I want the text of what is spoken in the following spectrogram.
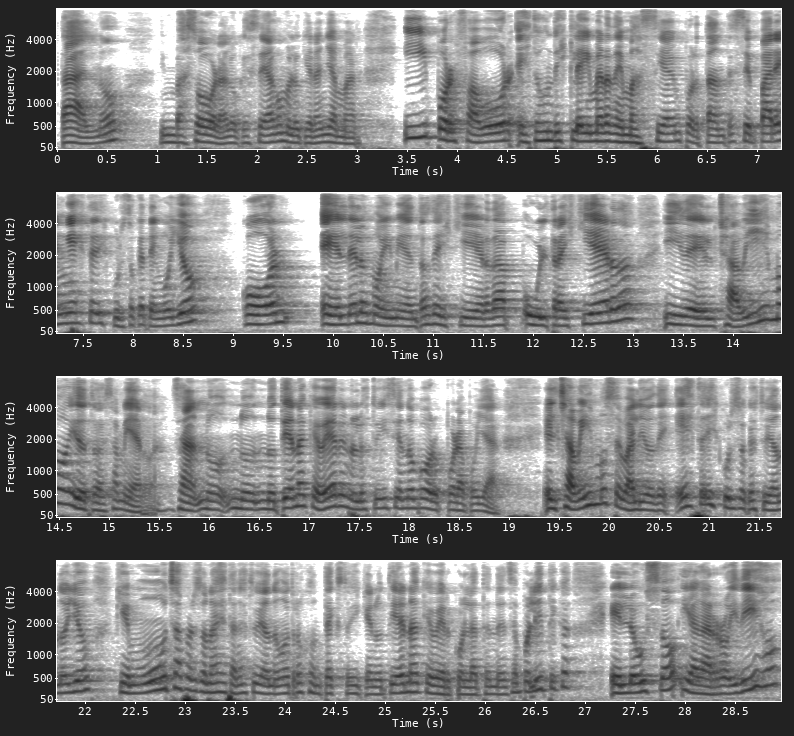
tal, ¿no? Invasora, lo que sea, como lo quieran llamar. Y por favor, esto es un disclaimer demasiado importante. Separen este discurso que tengo yo con el de los movimientos de izquierda, ultra izquierda y del chavismo y de toda esa mierda. O sea, no, no, no tiene nada que ver y no lo estoy diciendo por, por apoyar. El chavismo se valió de este discurso que estoy dando yo, que muchas personas están estudiando en otros contextos y que no tiene nada que ver con la tendencia política. Él lo usó y agarró y dijo,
